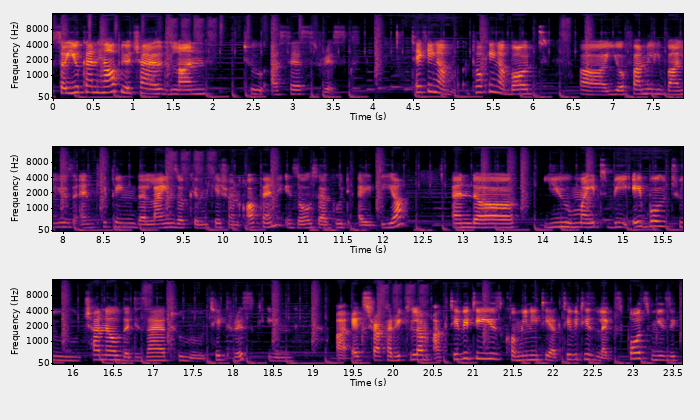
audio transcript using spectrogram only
So you can help your child learn to assess risks. Taking up, talking about uh, your family values and keeping the lines of communication open is also a good idea. And uh, you might be able to channel the desire to take risk in uh, extracurricular activities, community activities like sports, music,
